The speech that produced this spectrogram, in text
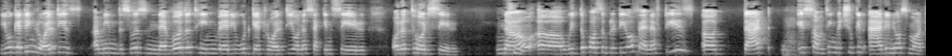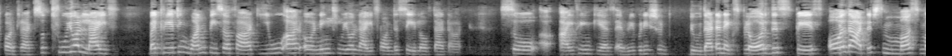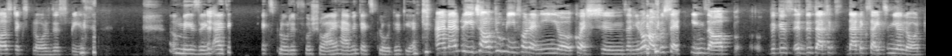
you're getting royalties. I mean this was never the thing where you would get royalty on a second sale or a third sale. Now uh, with the possibility of nfts uh, that is something which you can add in your smart contract. So through your life by creating one piece of art you are earning through your life on the sale of that art. So uh, i think yes everybody should do that and explore this space. All the artists must must explore this space. Amazing. I think explore it for sure. I haven't explored it yet. And and reach out to me for any uh, questions and you know how to set things up because it that that excites me a lot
